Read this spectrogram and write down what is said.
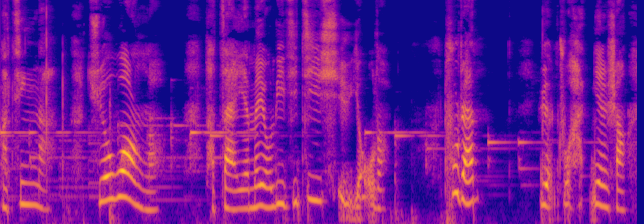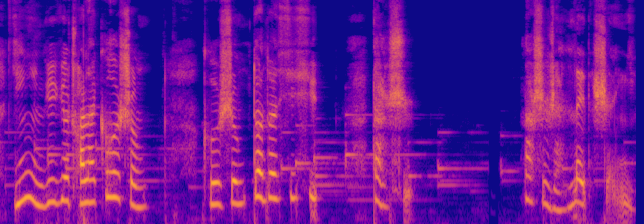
马金娜绝望了，她再也没有力气继续游了。突然，远处海面上隐隐约约传来歌声，歌声断断续续，但是那是人类的声音，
